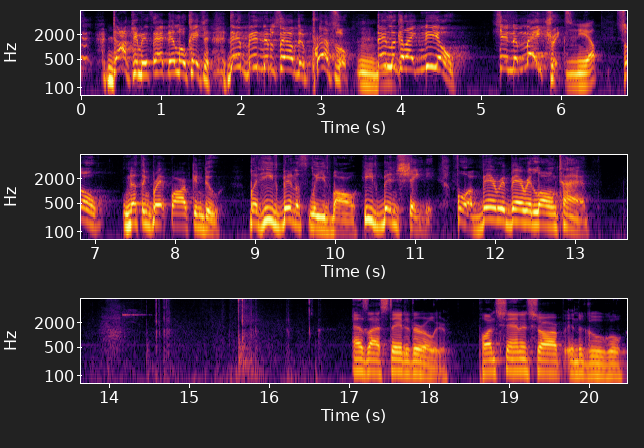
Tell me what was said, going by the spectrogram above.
documents at their location. They're bending themselves in pretzel. Mm-hmm. They looking like Neo in the Matrix. Yep. So nothing Brett Favre can do. But he's been a sleazeball. He's been shady for a very, very long time. As I stated earlier, punch Shannon Sharpe into Google,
